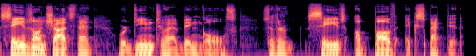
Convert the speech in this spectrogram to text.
saves on shots that were deemed to have been goals. So they're saves above expected.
